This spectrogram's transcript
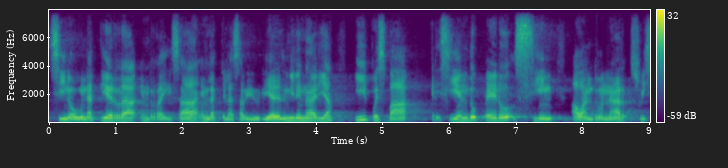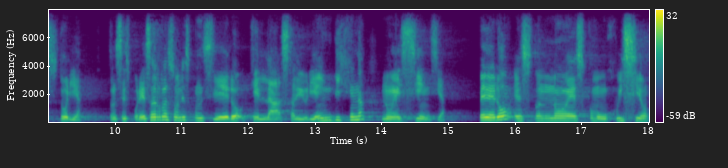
sino una tierra enraizada en la que la sabiduría es milenaria y pues va creciendo, pero sin abandonar su historia. Entonces, por esas razones considero que la sabiduría indígena no es ciencia, pero esto no es como un juicio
